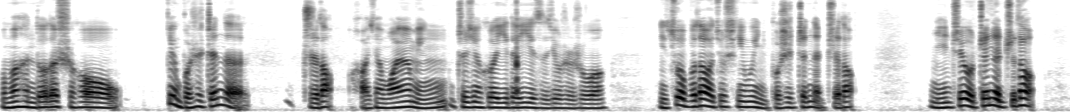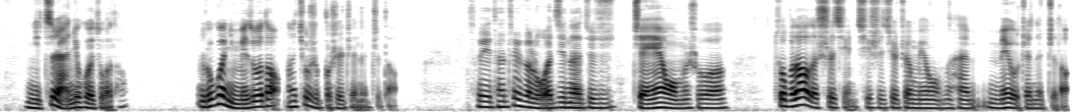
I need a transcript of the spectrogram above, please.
我们很多的时候并不是真的。知道，好像王阳明知行合一的意思就是说，你做不到，就是因为你不是真的知道。你只有真的知道，你自然就会做到。如果你没做到，那就是不是真的知道。所以他这个逻辑呢，就是检验我们说做不到的事情，其实就证明我们还没有真的知道。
